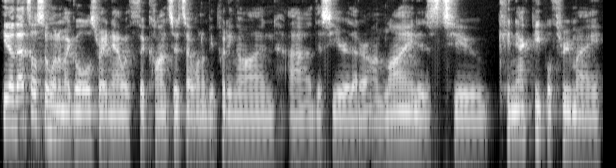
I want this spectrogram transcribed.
you know that's also one of my goals right now with the concerts I want to be putting on uh, this year that are online is to connect people through my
